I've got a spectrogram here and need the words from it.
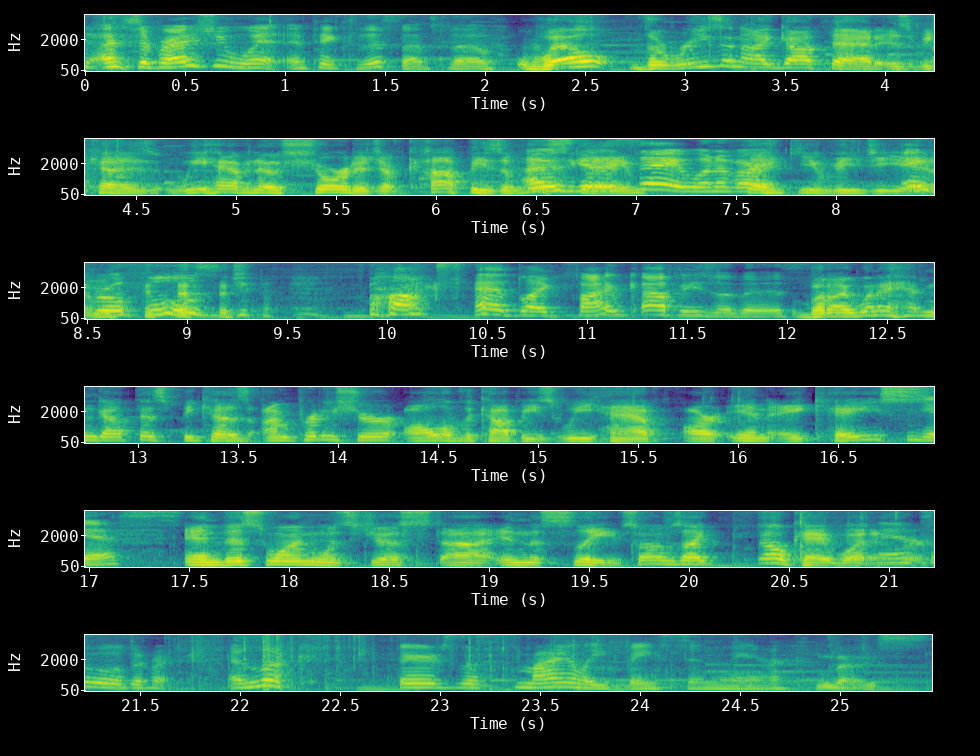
I'm surprised you went and picked this up though. Well, the reason I got that is because we have no shortage of copies of this game. I was gonna say one of our Thank you, VGM. April Fool's box had like five copies of this. But I went ahead and got this because I'm pretty sure all of the copies we have are in a case. yes, And this one was just uh, in the sleeve. So I was like, okay, yeah, whatever. it's a little different. And look, there's the smiley face in there. Nice.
